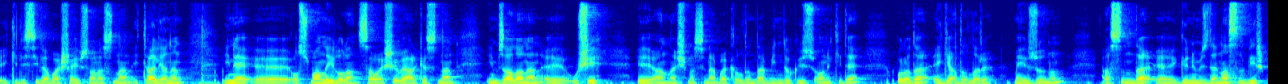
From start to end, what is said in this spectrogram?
e, ikilisiyle başlayıp sonrasından İtalya'nın yine e, Osmanlı ile olan savaşı ve arkasından imzalanan e, Uşi anlaşmasına bakıldığında 1912'de burada Ege Adaları mevzunun aslında günümüzde nasıl bir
